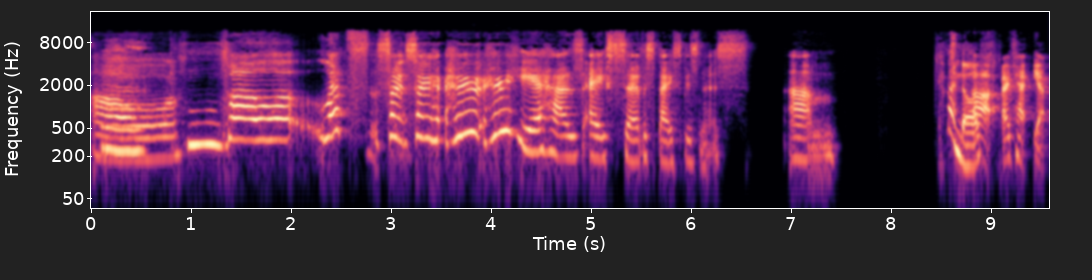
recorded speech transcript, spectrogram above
Oh well, let's. So, so who who here has a service based business? Um, Kind of. Ah, okay, yeah.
